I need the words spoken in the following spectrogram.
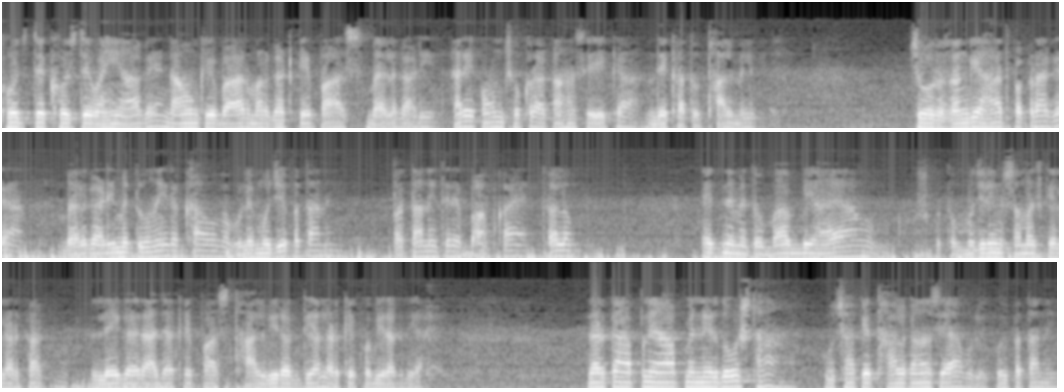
खोजते खोजते वहीं आ गए। गाँव के बाहर मरघट के पास बैलगाड़ी। अरे कौन छोकरा, कहाँ से, ये क्या? देखा तो थाल मिल गया। चोर रंगे हाथ पकड़ा गया। बैलगाड़ी में तू नहीं रखा होगा। बोले, मुझे पता नहीं। पता नहीं तेरे बाप का है। चलो। इतने में तो बाप भी आया। उसको तो मुजरिम समझ के लड़का ले गए। राजा के पास थाल भी रख दिया, लड़के को भी रख दिया। लड़का अपने आप में निर्दोष था। पूछा के थाल कहाँ से आया? बोले, कोई पता नहीं।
